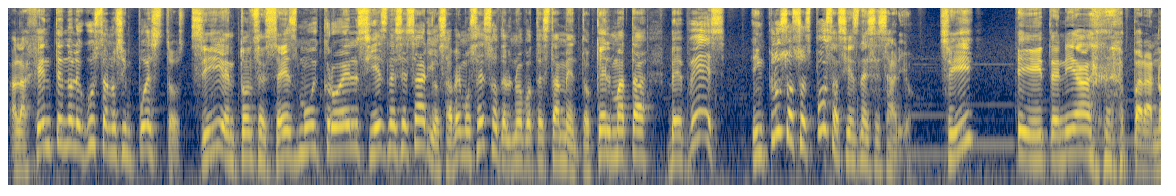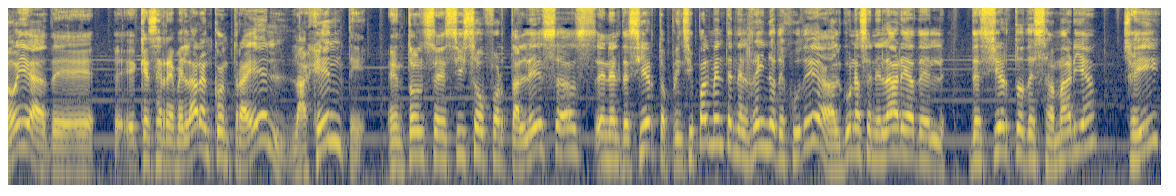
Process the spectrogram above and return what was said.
A la gente no le gustan los impuestos. Sí, entonces es muy cruel si es necesario. Sabemos eso del Nuevo Testamento, que él mata bebés, incluso a su esposa si es necesario. Sí, y tenía paranoia de eh, que se rebelaran contra él, la gente. Entonces hizo fortalezas en el desierto, principalmente en el reino de Judea, algunas en el área del desierto de Samaria. Sí,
